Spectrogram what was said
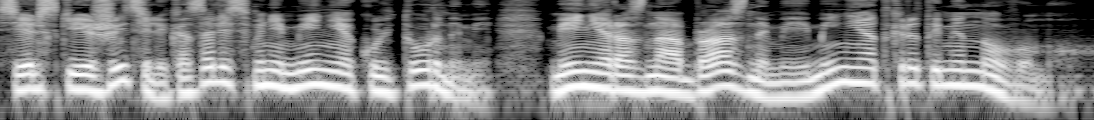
Сельские жители казались мне менее культурными, менее разнообразными и менее открытыми новому.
